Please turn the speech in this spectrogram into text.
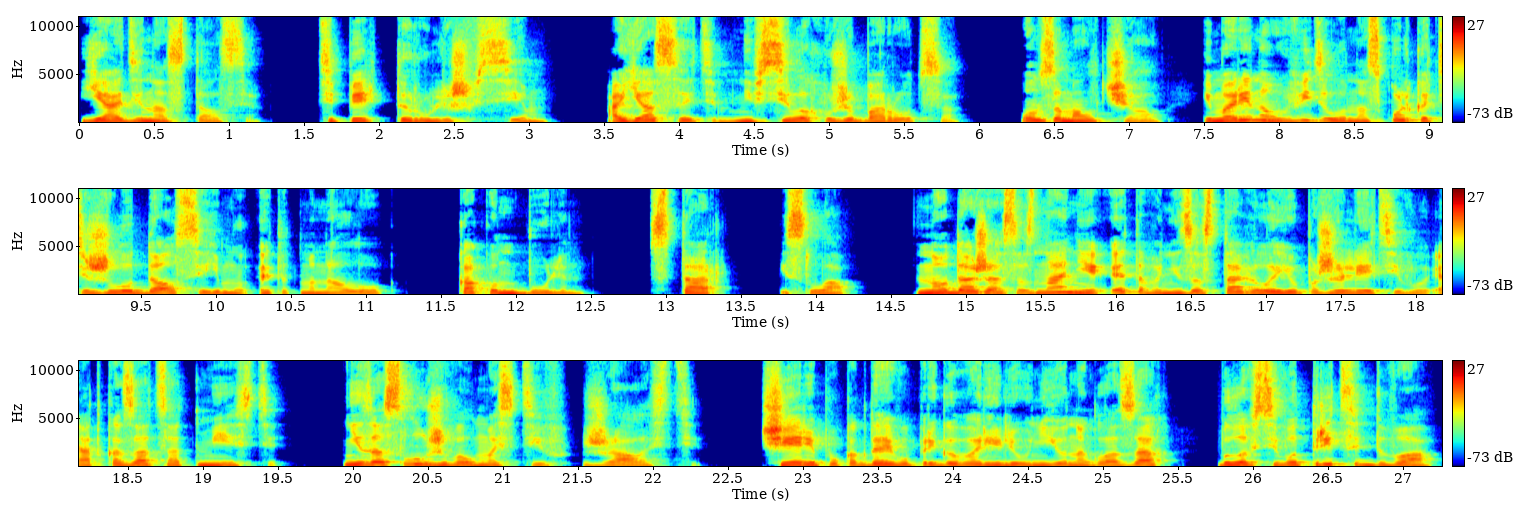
Я один остался. Теперь ты рулишь всем. А я с этим не в силах уже бороться. Он замолчал, и Марина увидела, насколько тяжело дался ему этот монолог. Как он болен, стар и слаб. Но даже осознание этого не заставило ее пожалеть его и отказаться от мести. Не заслуживал мастив жалости. Черепу, когда его приговорили у нее на глазах, было всего 32,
